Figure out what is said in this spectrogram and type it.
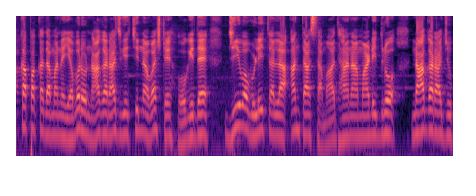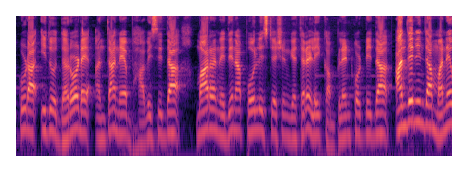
ಅಕ್ಕಪಕ್ಕದ ಮನೆಯವರು ನಾಗರಾಜ್ಗೆ ಚಿನ್ನವಷ್ಟೇ ಹೋಗಿದೆ. ಜೀವ ಉಳಿತಲ್ಲ ಅಂತ ಸಮಾಧಾನ ಮಾಡಿದ್ರು. ನಾಗರಾಜು ಕೂಡ ಇದು ದರೋಡೆ ಅಂತಾನೆ ಭಾವಿಸಿದ್ದ. ಮಾರನೇ ದಿನ ಪೊಲೀಸ್ ಸ್ಟೇಷನ್ಗೆ ತೆರಳಿ ಕಂಪ್ಲೇಂಟ್ ಕೊಟ್ಟಿದ್ದ. ಅಂದಿನಿಂದ ಮನೆ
